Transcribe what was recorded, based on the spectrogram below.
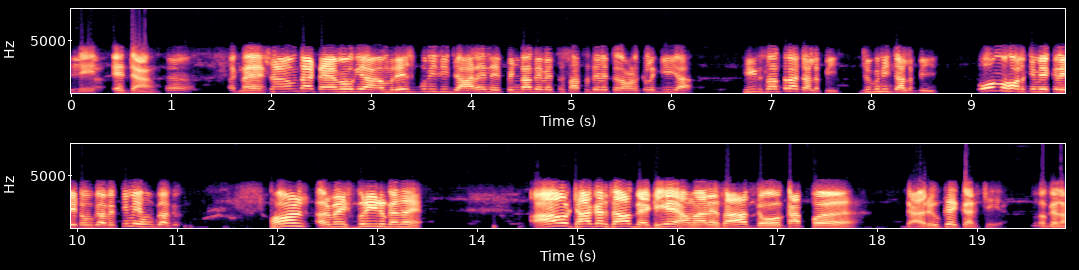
ਤੇ ਇਦਾਂ ਅੱਗੇ ਮੈਂ- ਸ਼ਾਮ ਦਾ ਟਾਈਮ ਹੋ ਗਿਆ ਅਮਰੇਸ਼ਪੁਰੀ ਜੀ ਜਾ ਰਹੇ ਨੇ ਪਿੰਡਾਂ ਦੇ ਵਿੱਚ ਸੱਥ ਦੇ ਵਿੱਚ ਰੌਣਕ ਲੱਗੀ ਆ ਹੀਰ ਸੰਤਰਾ ਚੱਲ ਪਈ ਜੁਗਨੀ ਚੱਲ ਪਈ ਉਹ ਮਾਹੌਲ ਕਿਵੇਂ ਕ੍ਰੀਏਟ ਹੋਊਗਾ ਫਿਰ ਕਿਵੇਂ ਹੋਊਗਾ ਹੁਣ ਰਮੇਸ਼ਪੁਰੀ ਨੂੰ ਕਹਿੰਦੇ आओ ठाकर साहब बैठिए हमारे साथ दो कप दारू के खर्चे वो कहना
